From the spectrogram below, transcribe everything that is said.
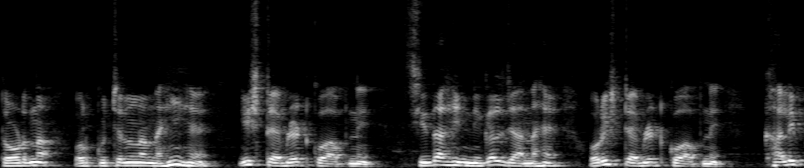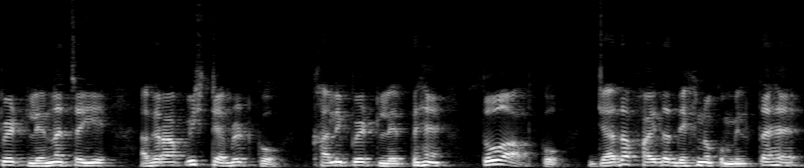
तोड़ना और कुचलना नहीं है। इस टैबलेट को आपने सीधा ही निकल जाना है और इस टैबलेट को आपने खाली पेट लेना चाहिए। अगर आप इस टैबलेट को खाली पेट लेते हैं तो आपको ज़्यादा फ़ायदा देखने को मिलता है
